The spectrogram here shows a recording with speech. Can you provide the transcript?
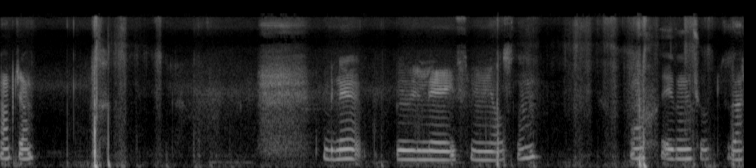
Ne yapacağım? Bir de böyle ismimi yazdım. Oh evim çok güzel.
